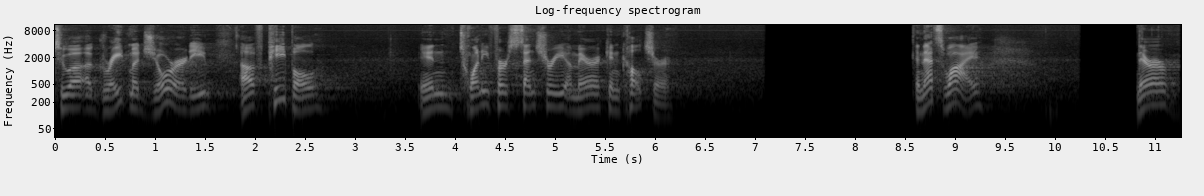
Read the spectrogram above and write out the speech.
to a, a great majority of people in 21st century American culture. And that's why there are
